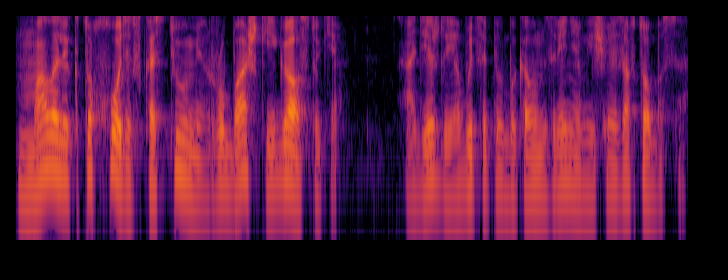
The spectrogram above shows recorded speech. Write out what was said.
Мало ли кто ходит в костюме, рубашке и галстуке. Одежду я выцепил боковым зрением еще из автобуса.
